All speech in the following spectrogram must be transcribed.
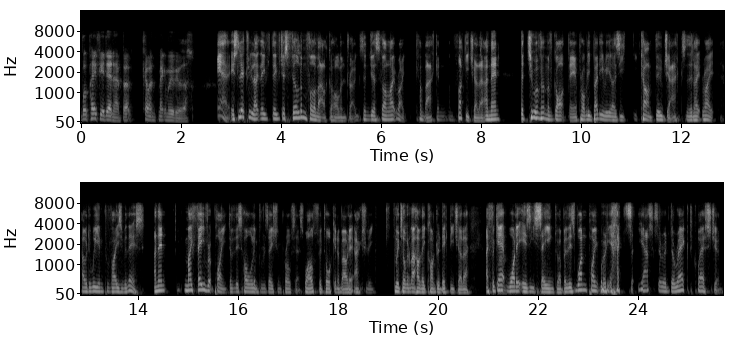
we'll pay for your dinner, but come and make a movie with us. yeah, it's literally like they've they've just filled them full of alcohol and drugs and just gone like, right, come back and, and fuck each other. And then the two of them have got there. Probably Buddy realized he, he can't do Jack, so they're like, right, how do we improvise with this? And then my favorite point of this whole improvisation process, whilst we're talking about it, actually, we're talking about how they contradict each other. I forget what it is he's saying to her, but there's one point where he acts he asks her a direct question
